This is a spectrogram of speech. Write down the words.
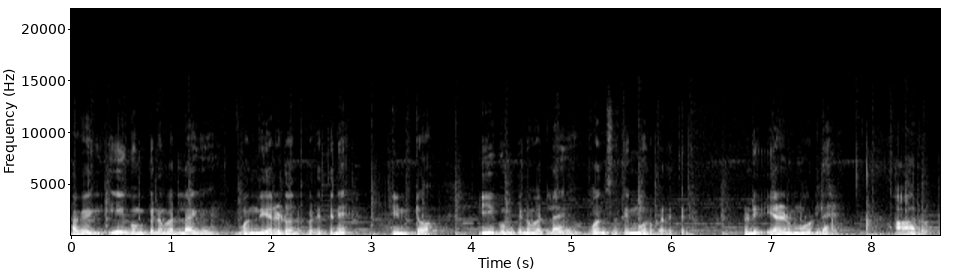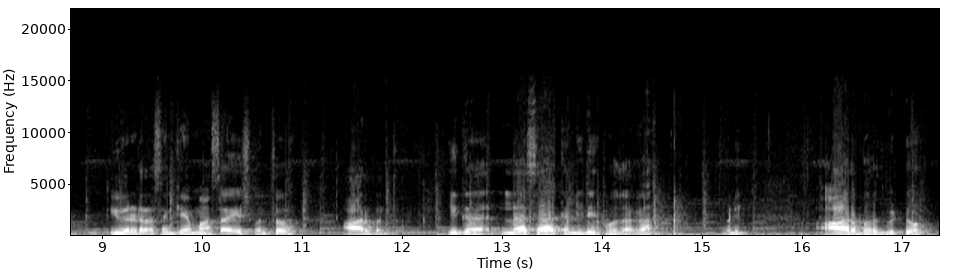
ಹಾಗಾಗಿ ಈ ಗುಂಪಿನ ಬದಲಾಗಿ ಒಂದು ಎರಡು ಅಂತ ಬರಿತೀನಿ. ಇಂಟು ಈ ಗುಂಪಿನ ಬದಲಾಗಿ ಒಂದು ಸತಿ ಮೂರು ಬರಿತೀನಿ. ನೋಡಿ, ಎರಡು ಮೂರಲೇ ಆರು. ಇವೆರಡರ ಸಂಖ್ಯೆ ಮಾಸ ಎಷ್ಟು ಬಂತು? ಆರು ಬಂತು. ಈಗ ಲಸ ಕಂಡುಹಿಡಿಯಕ್ಕೆ ಹೋದಾಗ, ನೋಡಿ, ಆರು ಬರೆದ್ಬಿಟ್ಟು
